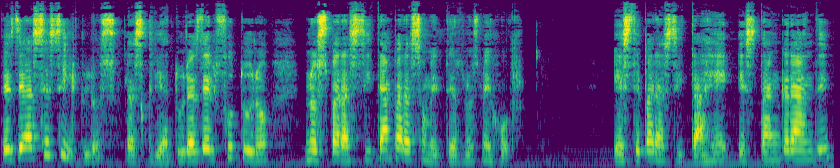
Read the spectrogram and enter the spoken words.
Desde hace siglos, las criaturas del futuro nos parasitan para someternos mejor. Este parasitaje es tan grande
